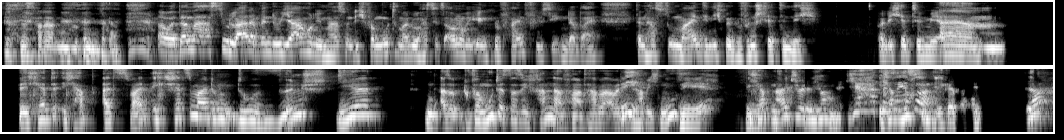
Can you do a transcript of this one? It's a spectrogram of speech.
Das hat er nicht wirklich nicht Aber dann hast du leider, wenn du Jarolim hast, und ich vermute mal, du hast jetzt auch noch irgendeinen Feinfüßigen dabei, dann hast du meinen, den ich mir gewünscht hätte, nicht. Weil ich hätte mehr. Ähm, ich hätte, ich habe als zweiten, ich schätze mal, du, du wünschst dir also du vermutest, dass ich Van der Vaart habe, aber nee. den habe ich nicht. Nee. Ich habe Nigel de Jong. Ja, das ich ist er. Ja?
